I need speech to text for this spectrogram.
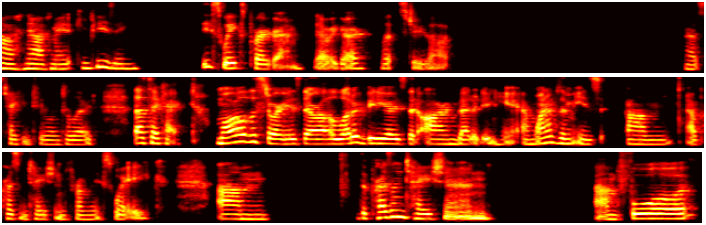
Oh, now I've made it confusing. This week's program. There we go. Let's do that. That's taking too long to load. That's okay. Moral of the story is there are a lot of videos that are embedded in here, and one of them is um, our presentation from this week. Um, the presentation um, for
